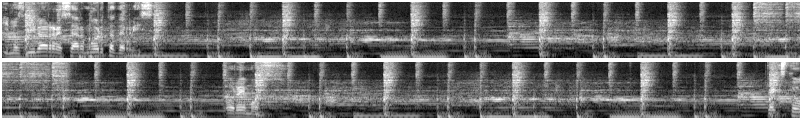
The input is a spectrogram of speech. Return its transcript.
Y nos vino a rezar muerta de risa. Oremos. Texto.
